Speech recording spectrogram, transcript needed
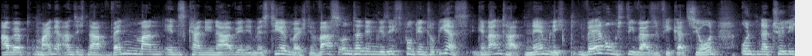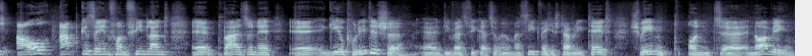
Aber meiner Ansicht nach, wenn man in Skandinavien investieren möchte, was unter dem Gesichtspunkt, den Tobias genannt hat, nämlich Währungsdiversifikation und natürlich auch, abgesehen von Finnland, äh, mal so eine äh, geopolitische äh, Diversifikation. Wenn man sieht, welche Stabilität Schweden und äh, Norwegen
